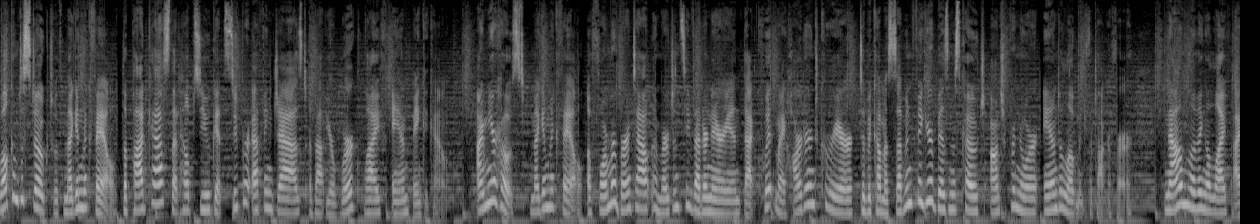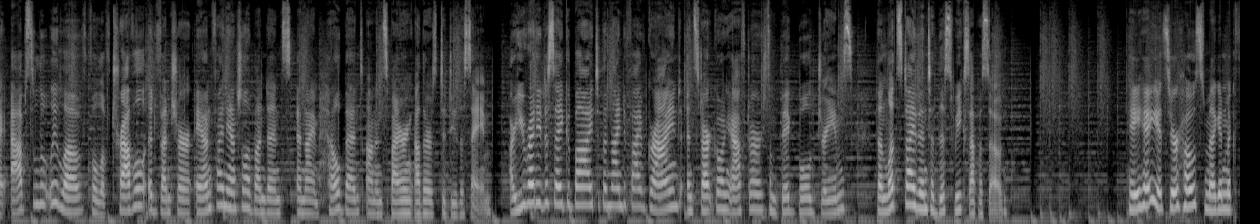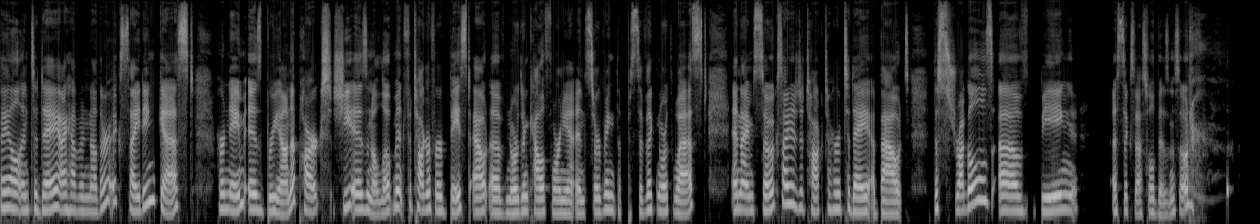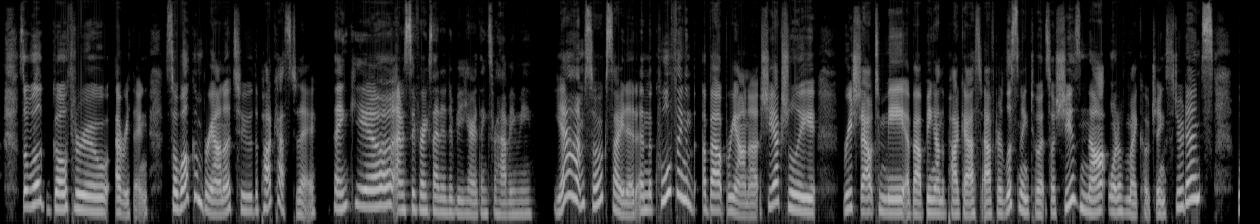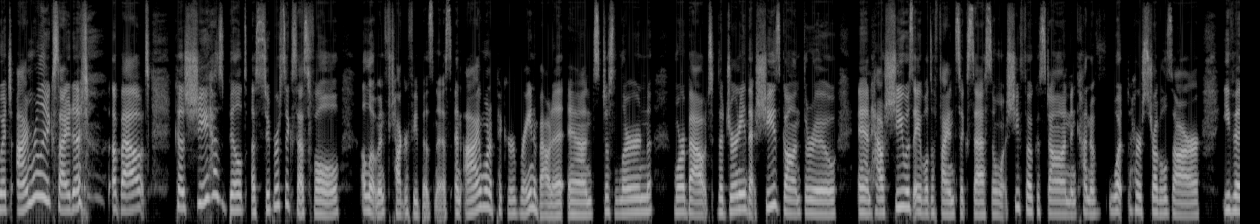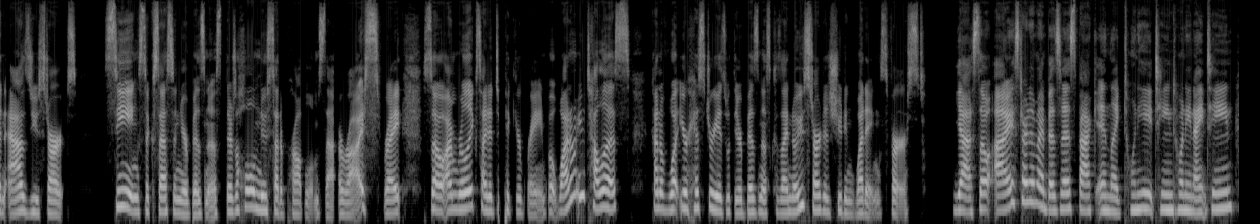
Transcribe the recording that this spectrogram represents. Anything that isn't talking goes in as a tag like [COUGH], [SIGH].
Welcome to Stoked with Megan MacPhail, the podcast that helps you get super effing jazzed about your work, life, and bank account. I'm your host, Megan MacPhail, a former burnt out emergency veterinarian that quit my hard earned career to become a seven figure business coach, entrepreneur, and elopement photographer. Now I'm living a life I absolutely love, full of travel, adventure, and financial abundance, and I am hell bent on inspiring others to do the same. Are you ready to say goodbye to the 9 to 5 grind and start going after some big, bold dreams? Then let's dive into this week's episode. Hey, hey, it's your host, Megan MacPhail, and today I have another exciting guest. Her name is Brianna Parks. She is an elopement photographer based out of Northern California and serving the Pacific Northwest. And I'm so excited to talk to her today about the struggles of being a successful business owner. [LAUGHS] so we'll go through everything. So, welcome, Brianna, to the podcast today. Thank you. I'm super excited to be here. Thanks for having me. Yeah, I'm so excited. And the cool thing about Brianna, she actually reached out to me about being on the podcast after listening to it. So she is not one of my coaching students, which I'm really excited [LAUGHS] about because she has built a super successful elopement photography business. And I want to pick her brain about it and just learn more about the journey that she's gone through and how she was able to find success and what she focused on and kind of what her struggles are, even as you start seeing success in your business, there's a whole new set of problems that arise, [LAUGHS] right? So I'm really excited to pick your brain. But why don't you tell us kind of what your history is with your business? Because I know you started shooting weddings first. Yeah. So I started my business back in like 2018, 2019.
